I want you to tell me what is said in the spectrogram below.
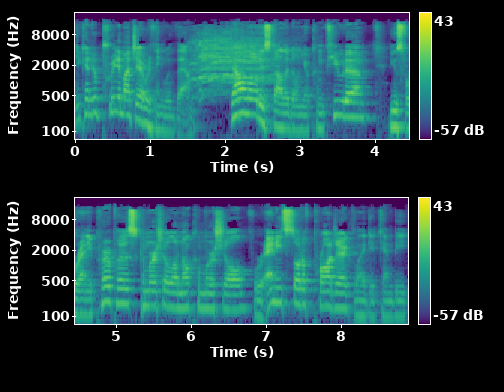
You can do pretty much everything with them. Download, install it on your computer, use for any purpose, commercial or not commercial, for any sort of project, like it can be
